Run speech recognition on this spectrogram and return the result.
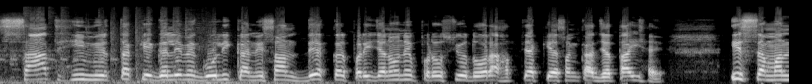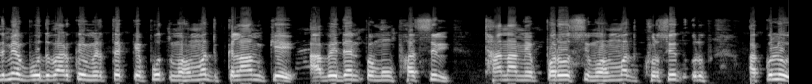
साथ ही मृतक के गले में गोली का निशान देखकर परिजनों ने पड़ोसियों द्वारा हत्या की आशंका जताई है। इस संबंध में बुधवार को मृतक के पुत्र मोहम्मद कलाम के आवेदन पर मुफसिल थाना में पड़ोसी मोहम्मद खुर्शीद उर्फ़ अकलू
